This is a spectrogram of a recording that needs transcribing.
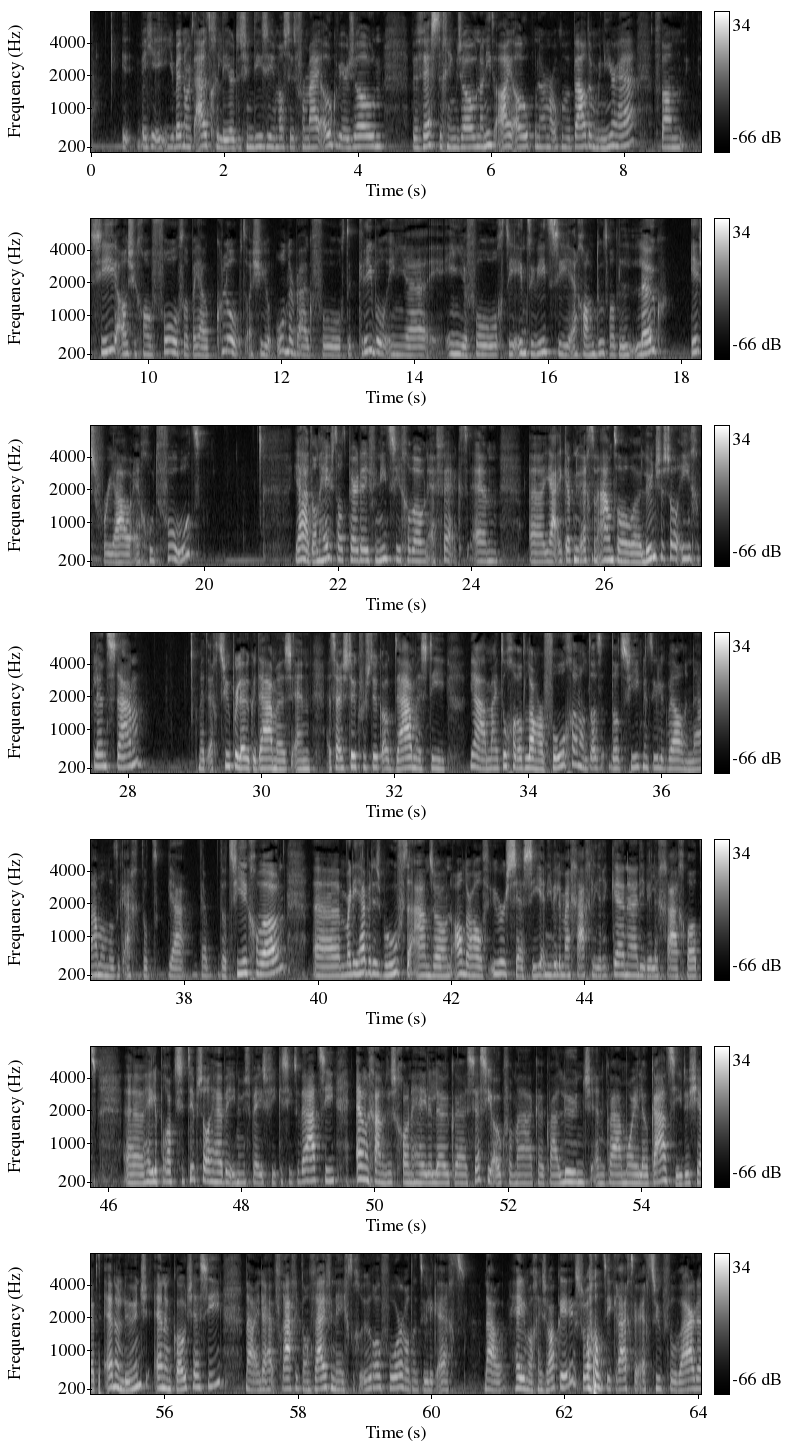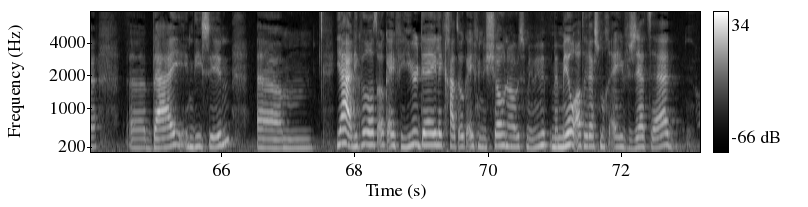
weet je, je bent nooit uitgeleerd. Dus in die zin was dit voor mij ook weer zo'n bevestiging. Zo, nou niet eye-opener, maar op een bepaalde manier. Hè, van zie als je gewoon volgt wat bij jou klopt. Als je je onderbuik volgt, de kriebel in je, in je volgt, je intuïtie. En gewoon doet wat leuk is voor jou en goed voelt. Ja, dan heeft dat per definitie gewoon effect. En ja, ik heb nu echt een aantal eh, lunches al ingepland staan. Met echt superleuke dames. En het zijn stuk voor stuk ook dames die ja, mij toch wel wat langer volgen. Want dat, dat zie ik natuurlijk wel in de naam. Omdat ik eigenlijk dat, ja, dat zie ik gewoon. Uh, maar die hebben dus behoefte aan zo'n anderhalf uur sessie. En die willen mij graag leren kennen. Die willen graag wat uh, hele praktische tips al hebben in hun specifieke situatie. En we gaan er dus gewoon een hele leuke sessie ook van maken. Qua lunch en qua mooie locatie. Dus je hebt en een lunch en een coachsessie. Nou, en daar vraag ik dan 95 euro voor. Wat natuurlijk echt nou helemaal geen zak is. Want je krijgt er echt super veel waarde uh, bij in die zin. Um, ja, en ik wil dat ook even hier delen. Ik ga het ook even in de show notes, mijn, mailadres nog even zetten. Hè.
